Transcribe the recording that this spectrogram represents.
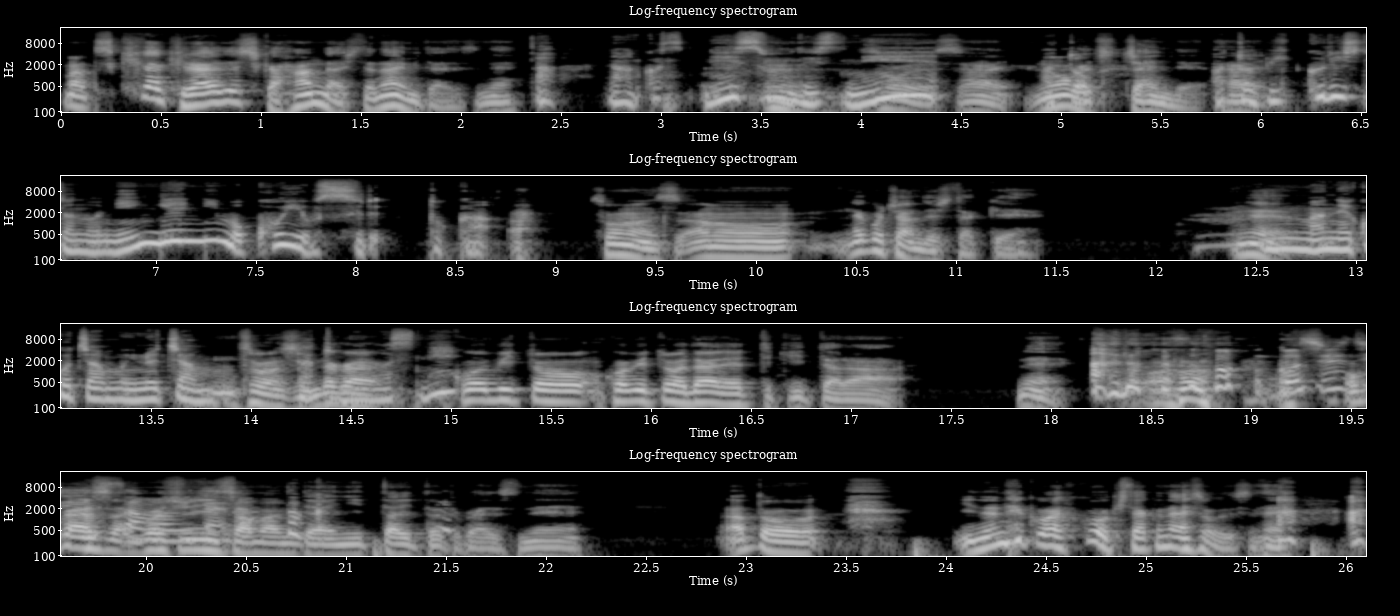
まあ、好きか嫌いでしか判断してないみたいですね。あ、なんかね、そうですんね。そうです。はい。脳がちっちゃいんで。はいあとびっくりしたの、人間にも恋をするとか。あ、そうなんです。あの、猫ちゃんでしたっけ？ねうんまあ猫ちゃんも犬ちゃんも。そうなんですよ。だから。恋人、恋人は誰？って聞いたら、ね。あの、ご主人お母さん、ご主人様みたいに言ったりとかですね。あと、犬猫は服を着たくないそうですね。あ、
